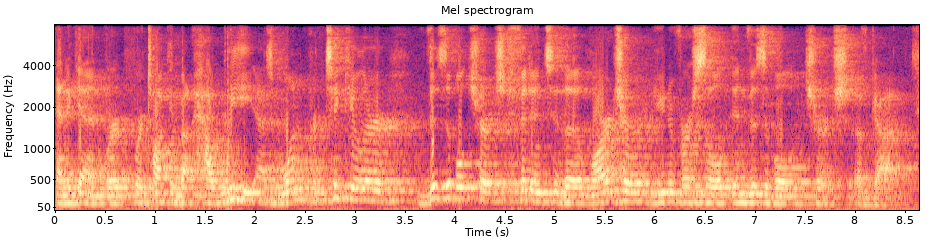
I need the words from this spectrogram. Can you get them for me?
And again, we're, we're talking about how we, as one particular visible church, fit into the larger, universal, invisible church of God.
